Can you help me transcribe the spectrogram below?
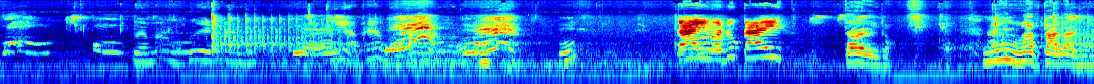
เบิ่งเกลือมาเอาเพื่อนอันนี่อยากแค่หมูปลาหืมไก่มาดูไก่ไก่เนาะอืมแล้วไก่อะไรเงา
